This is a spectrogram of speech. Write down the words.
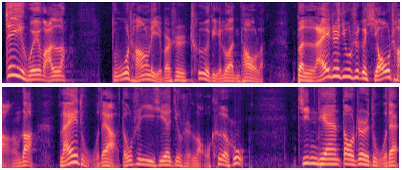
这回完了，赌场里边是彻底乱套了。本来这就是个小场子，来赌的呀都是一些就是老客户。今天到这儿赌的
